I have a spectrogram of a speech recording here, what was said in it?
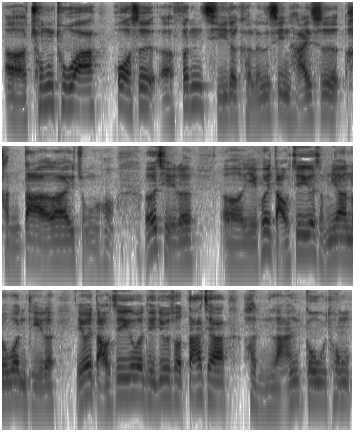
呃，冲突啊，或者是呃分歧的可能性还是很大的那一种哈，而且呢，呃，也会导致一个什么样的问题呢？也会导致一个问题，就是说大家很难沟通。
